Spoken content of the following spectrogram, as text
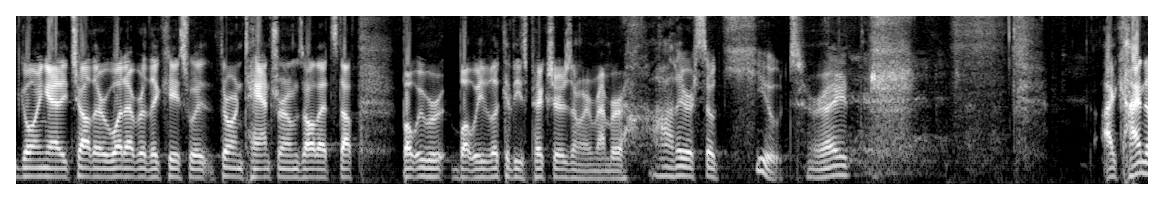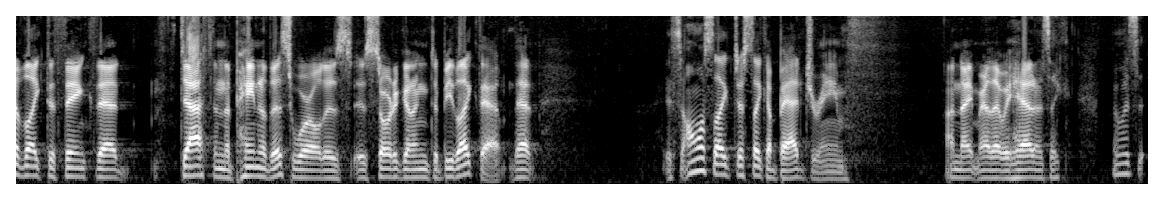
going at each other, whatever the case was, throwing tantrums, all that stuff. But we were, but we look at these pictures and we remember, oh, they were so cute, right? I kind of like to think that death and the pain of this world is is sort of going to be like that. That it's almost like just like a bad dream, a nightmare that we had. And it's like, what was it?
